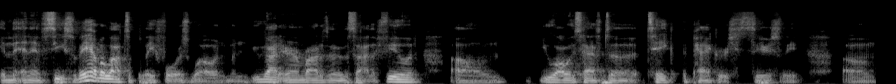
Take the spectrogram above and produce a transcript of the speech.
in the NFC. So they have a lot to play for as well. And when you got Aaron Rodgers on the other side of the field, um, you always have to take the Packers seriously. Um,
